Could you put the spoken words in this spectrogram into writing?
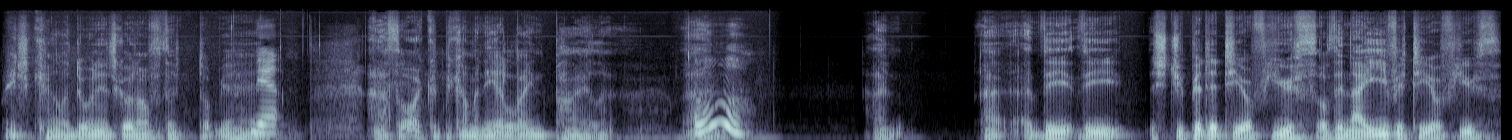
British Caledonian's gone off the top of your head. Yeah. And I thought I could become an airline pilot. Ooh. and uh, the, the stupidity of youth or the naivety of youth.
